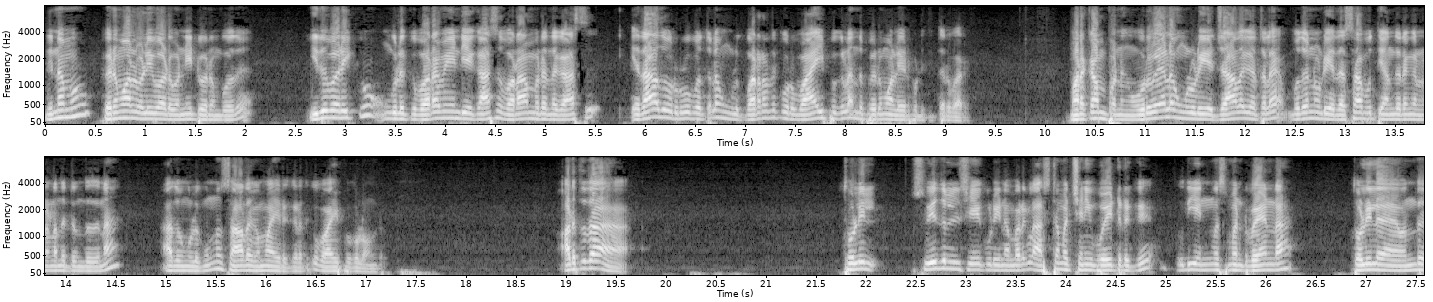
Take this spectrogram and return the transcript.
தினமும் பெருமாள் வழிபாடு பண்ணிட்டு வரும்போது இது வரைக்கும் உங்களுக்கு வர வேண்டிய காசு வராமல் இருந்த காசு ஏதாவது ஒரு ரூபத்தில் உங்களுக்கு வர்றதுக்கு ஒரு வாய்ப்புகளை அந்த பெருமாள் ஏற்படுத்தி தருவார். மறக்காமல் பண்ணுங்கள் ஒருவேளை உங்களுடைய ஜாதகத்தில் புதனுடைய தசாபுத்தி அந்தரங்கள் நடந்துட்டு இருந்ததுன்னா அது உங்களுக்கு இன்னும் சாதகமாக இருக்கிறதுக்கு வாய்ப்புகள் உண்டு. அடுத்ததாக தொழில். சுயதொழில் செய்யக்கூடிய நபர்கள் அஷ்டமச்சனி போயிட்டுருக்கு. புதிய இன்வெஸ்ட்மெண்ட் வேண்டாம். தொழிலை வந்து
